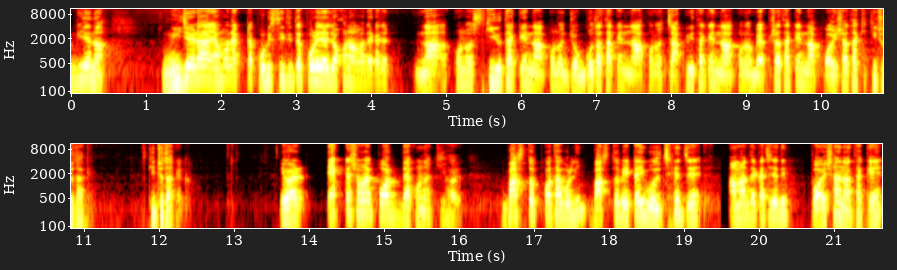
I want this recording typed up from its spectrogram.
গিয়ে না নিজেরা এমন একটা পরিস্থিতিতে পড়ে যায় যখন আমাদের কাছে না কোনো স্কিল থাকে, না কোনো যোগ্যতা থাকে, না কোনো চাকরি থাকে, না কোনো ব্যবসা থাকে, না পয়সা থাকে, কিছু থাকে। কিছু থাকে না। এবার একটা সময় পর দেখো না কি হবে বাস্তব কথা বলি, বাস্তব এটাই বলছে যে আমাদের কাছে যদি পয়সা না থাকে,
